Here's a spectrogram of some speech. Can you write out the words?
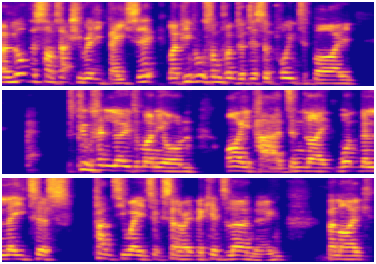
a lot of the stuff's actually really basic. Like people sometimes are disappointed by people spend loads of money on iPads and like want the latest fancy way to accelerate their kids' learning. But like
